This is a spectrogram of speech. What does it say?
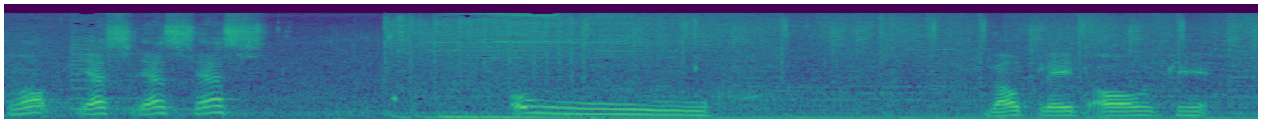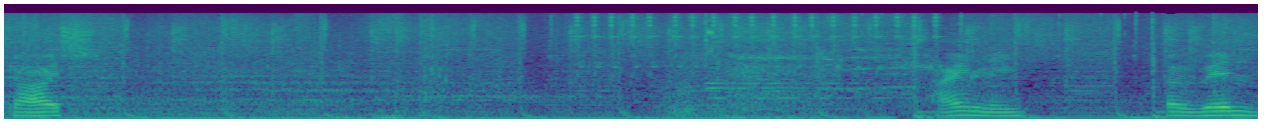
Come on, yes, yes, yes. Oh. Well played all guys. Finally, a win.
